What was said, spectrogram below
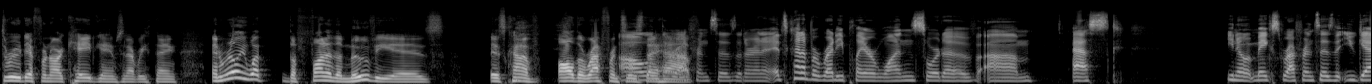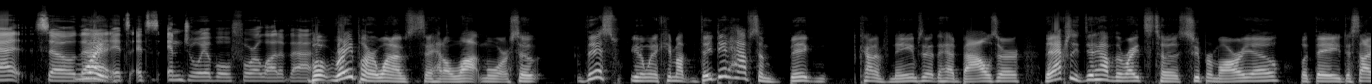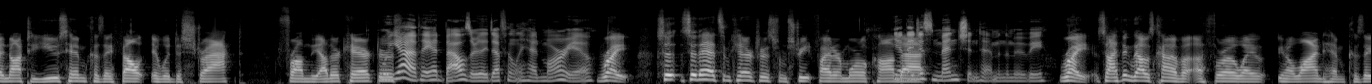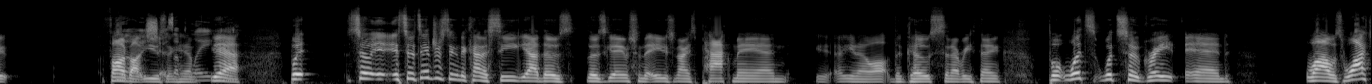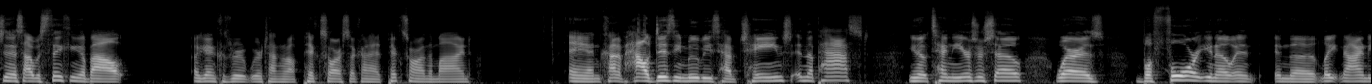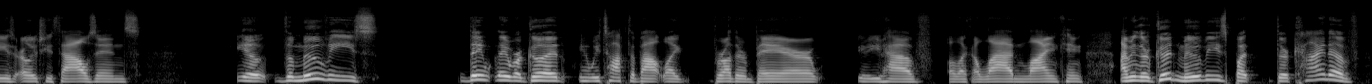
through different arcade games and everything. And really, what the fun of the movie is is kind of all the references all they the have. references that are in it. It's kind of a Ready Player One sort of um esque. You know, it makes references that you get so that Right. it's it's enjoyable for a lot of that. But Ready Player One, I would say, had a lot more. So this, you know, when it came out, they did have some big kind of names in it. They had Bowser. They actually did have the rights to Super Mario, but they decided not to use him because they felt it would distract from the other characters. well, yeah, if they had Bowser, they definitely had Mario. Right. So so they had some characters from Street Fighter, Mortal Kombat. Yeah, they just mentioned him in the movie. right. So I think that was kind of a, a throwaway, you know, line to him because they thought He about using him. late, yeah. But so it, it's so it's interesting to kind of see yeah those those games from the 80s nice Pac-Man, y- you know, all the ghosts and everything. But what's what's so great and while I was watching this, I was thinking about again because we, were, we were talking about Pixar, so I kind of had Pixar on the mind, and kind of how Disney movies have changed in the past, you know, ten years or so. Whereas before, you know, in in the late '90s, early 2000s, you know, the movies they they were good. You know, we talked about like Brother Bear. You know, you have uh, like Aladdin, Lion King. I mean, they're good movies, but they're kind of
